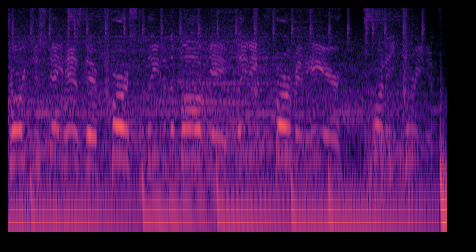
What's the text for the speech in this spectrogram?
Georgia State has their first lead of the ball game, leading Furman here 23 to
